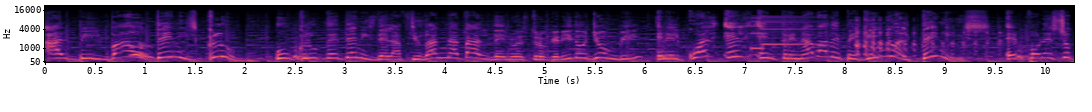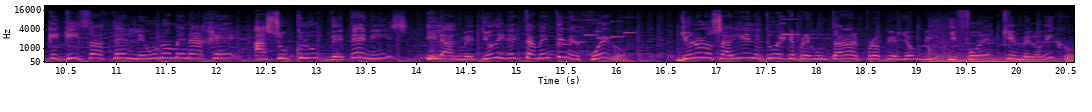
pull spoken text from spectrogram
al Bilbao Tennis Club un club de tenis de la ciudad natal de nuestro querido Jombi, en el cual él entrenaba de pequeño al tenis. Es por eso que quiso hacerle un homenaje a su club de tenis y las metió directamente en el juego. Yo no lo sabía y le tuve que preguntar al propio Zombie y fue él quien me lo dijo.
